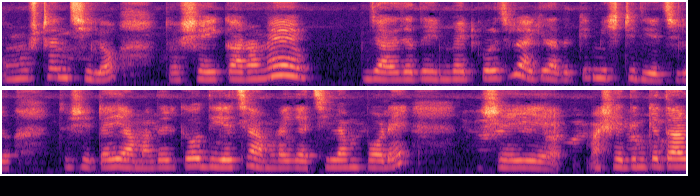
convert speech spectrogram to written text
অনুষ্ঠান ছিল। তো সেই কারণে যারা যাদের ইনভাইট করেছিল আর কি, তাদেরকে মিষ্টি দিয়েছিল। তো সেটাই আমাদেরকেও দিয়েছে, আমরা গেছিলাম পরে। সেই, সেদিনকে তো আর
